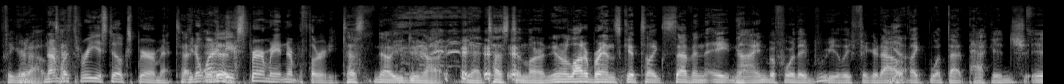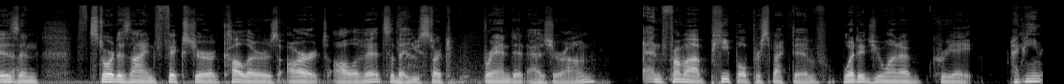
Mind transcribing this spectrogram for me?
Figure it out. Number Te- three is still experiment. you don't want to be experimenting at number 30. Test no, you do not. Yeah, test and learn. You know, a lot of brands get to like seven, eight, nine before they've really figured out Yeah. like what that package is and store design, fixture, colors, art, all of it, so that you start to brand it as your own. And from a people perspective, what did you want to create? I mean,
